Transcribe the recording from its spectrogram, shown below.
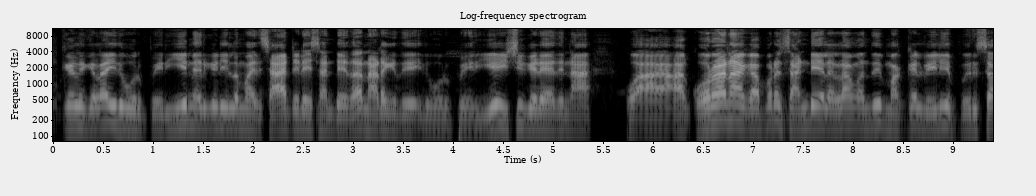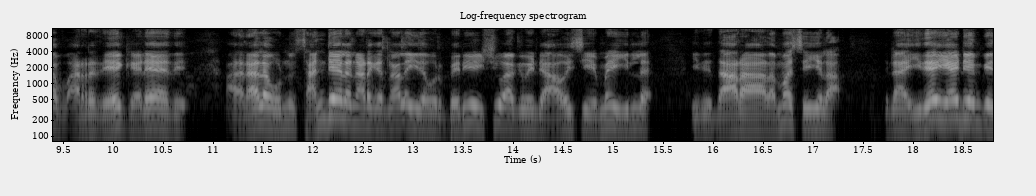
மக்களுக்கெல்லாம் இது ஒரு பெரிய நெருக்கடி இல்லைம்மா. இது சாட்டர்டே சண்டே தான் நடக்குது. இது ஒரு பெரிய இஷ்யூ கிடையாது. நான் கொரோனாக்கு அப்புறம் சண்டேலெல்லாம் வந்து மக்கள் வெளியே பெருசாக வர்றதே கிடையாது. அதனால் ஒன்றும் சண்டேல நடக்கிறதுனால இதை ஒரு பெரிய இஷ்யூ ஆக்க வேண்டிய அவசியமே இல்லை. இது தாராளமாக செய்யலாம். ஏன்னா இதே ஏடிஎம்கே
